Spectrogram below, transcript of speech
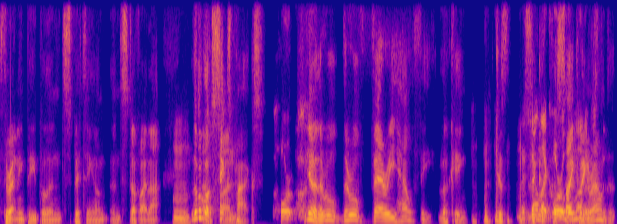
threatening people and spitting on and stuff like that. Mm, They've all got six fun. packs. Hor- You know, they're all they're all very healthy looking because They sound like horrible cycling mothers, around. though. It.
